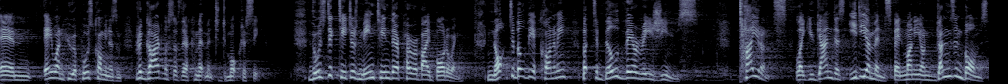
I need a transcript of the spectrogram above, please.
um, anyone who opposed communism, regardless of their commitment to democracy. Those dictators maintained their power by borrowing, not to build the economy, but to build their regimes. Tyrants like Uganda's Idi Amin spent money on guns and bombs,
